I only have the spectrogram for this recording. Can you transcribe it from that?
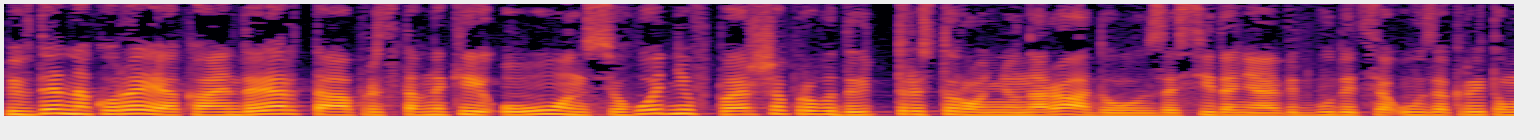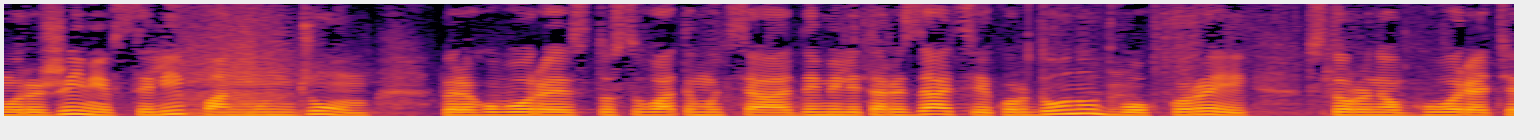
Південна Корея, КНДР та представники ООН сьогодні вперше проведуть тристоронню нараду. Засідання відбудеться у закритому режимі в селі Панмунджом. Переговори стосуватимуться демілітаризації кордону двох Корей. Сторони обговорять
